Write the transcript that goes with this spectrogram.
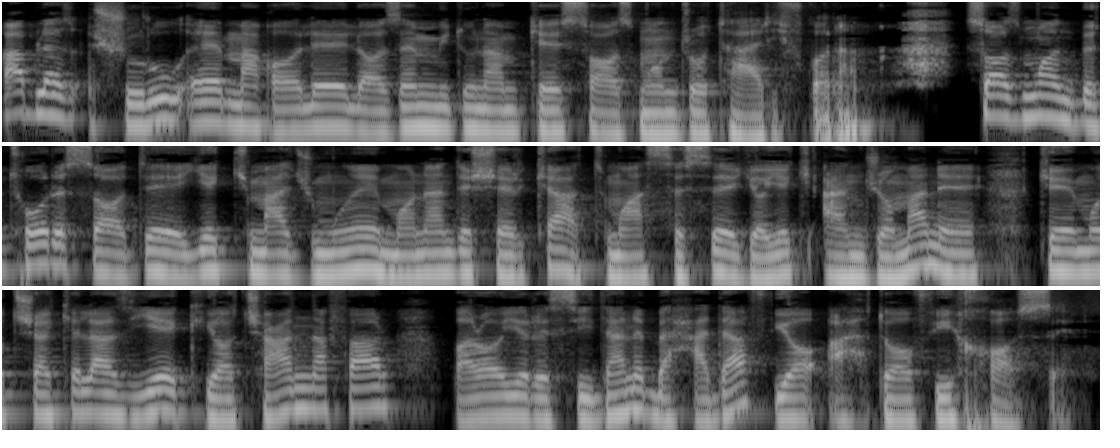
قبل از شروع مقاله لازم می‌دونم که سازمان رو تعریف کنم. سازمان به طور ساده یک مجموعه مانند شرکت، مؤسسه یا یک انجمنه که متشکل از یک یا چند نفر برای رسیدن به هدف یا اهدافی خاصه.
